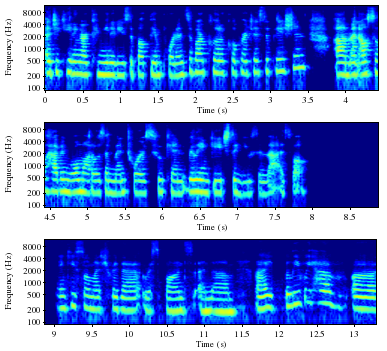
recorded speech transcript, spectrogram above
educating our communities about the importance of our political participation um, and also having role models and mentors who can really engage the youth in that as well. Thank you so much for that response. And um, I believe we have uh,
